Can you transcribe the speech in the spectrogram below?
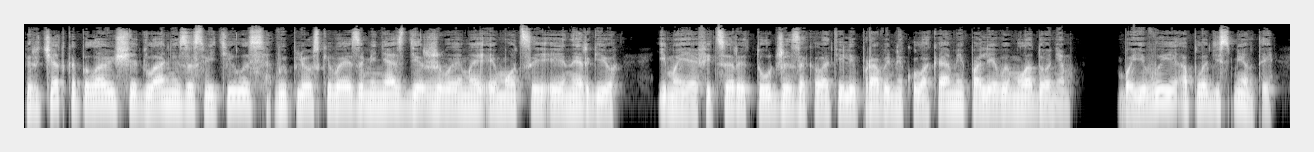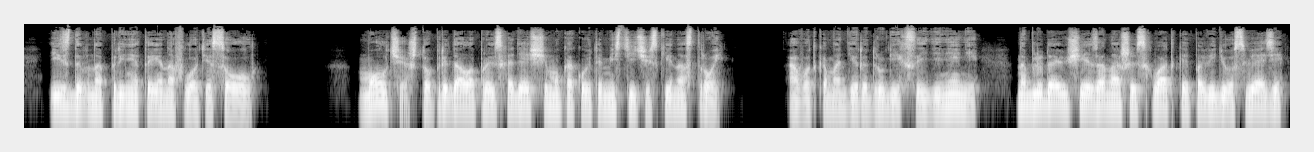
Перчатка пылающей длани засветилась, выплескивая за меня сдерживаемые эмоции и энергию, и мои офицеры тут же заколотили правыми кулаками по левым ладоням. Боевые аплодисменты, издавна принятые на флоте Соул. Молча, что придало происходящему какой-то мистический настрой. А вот командиры других соединений, наблюдающие за нашей схваткой по видеосвязи,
